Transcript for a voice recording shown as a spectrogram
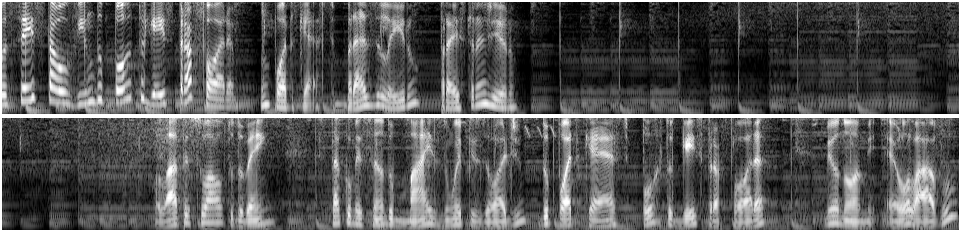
Você está ouvindo Português para Fora, um podcast brasileiro para estrangeiro. Olá pessoal, tudo bem? Está começando mais um episódio do podcast Português para Fora. Meu nome é Olavo.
